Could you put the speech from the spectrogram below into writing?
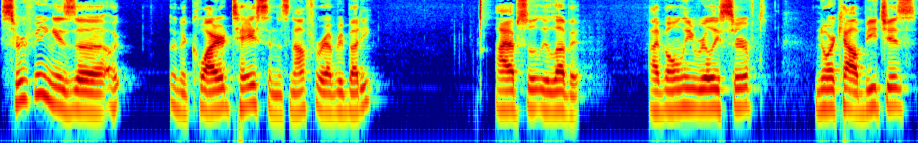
surfing is a, a, an acquired taste and it's not for everybody. I absolutely love it. I've only really surfed NorCal beaches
